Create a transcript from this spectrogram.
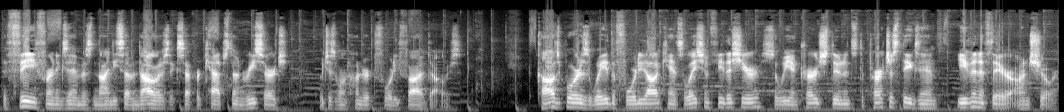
The fee for an exam is $97 except for capstone research, which is $145. College Board has waived the $40 cancellation fee this year, so we encourage students to purchase the exam even if they are unsure.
